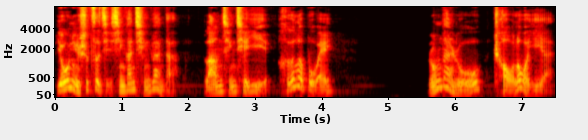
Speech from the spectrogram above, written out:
尤女是自己心甘情愿的，郎情妾意，何乐不为？容淡如瞅了我一眼。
